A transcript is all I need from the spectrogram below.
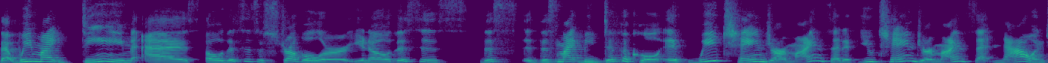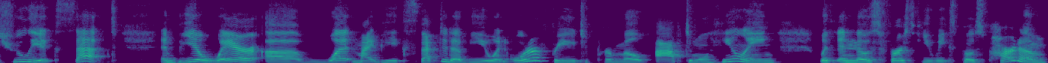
that we might deem as oh this is a struggle or you know this is this this might be difficult. If we change our mindset if you change your mindset now and truly accept and be aware of what might be expected of you in order for you to promote optimal healing within those first few weeks postpartum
